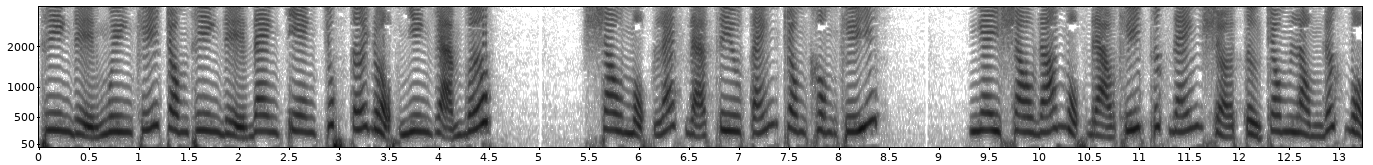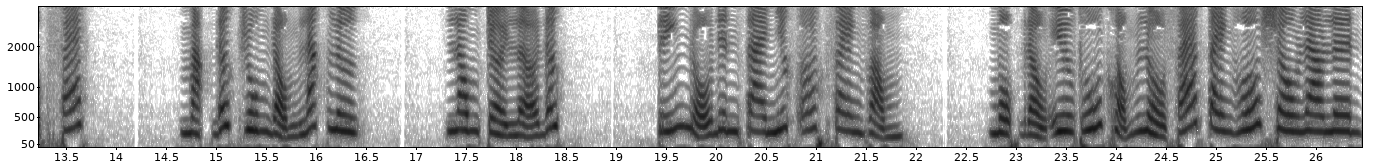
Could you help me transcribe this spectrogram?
Thiên địa nguyên khí trong thiên địa đang chen chút tới đột nhiên giảm bớt. Sau một lát đã tiêu tán trong không khí. Ngay sau đó một đạo khí tức đáng sợ từ trong lòng đất bột phát. Mặt đất rung động lắc lư. Long trời lỡ đất. Tiếng nổ đinh tai nhức ớt vang vọng. Một đầu yêu thú khổng lồ phát tan hố sâu lao lên.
